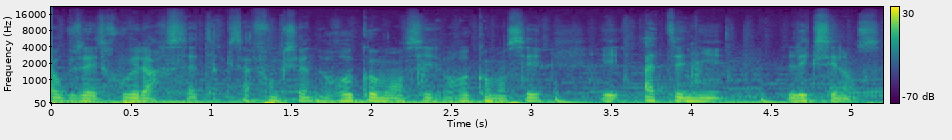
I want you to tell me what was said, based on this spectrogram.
Que vous avez trouvé la recette, que ça fonctionne, recommencez, recommencez et atteignez l'excellence.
